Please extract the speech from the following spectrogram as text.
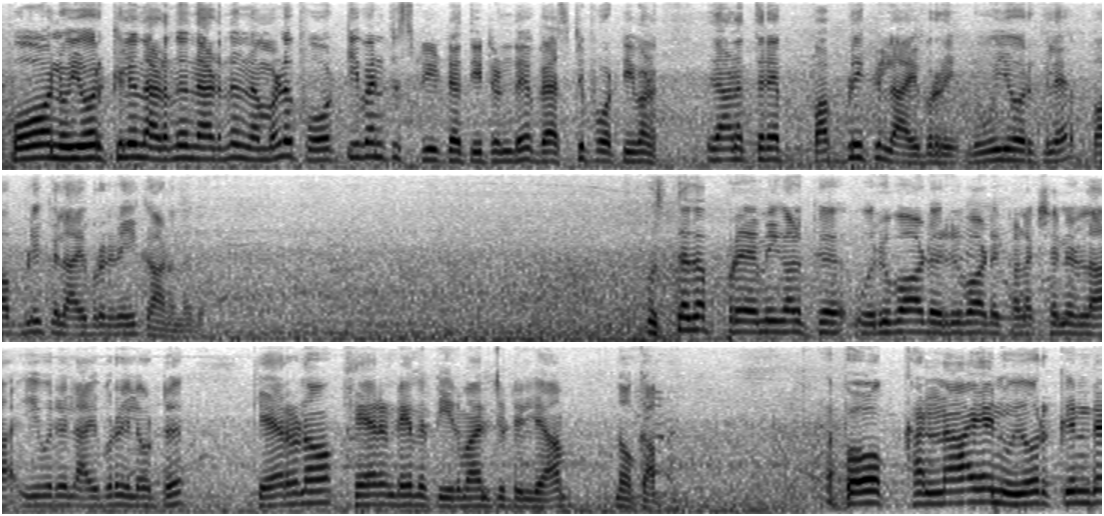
ഇപ്പോൾ ന്യൂയോർക്കിൽ നടന്ന് നടന്ന് നമ്മൾ ഫോർട്ടി വൺത്ത് സ്ട്രീറ്റ് എത്തിയിട്ടുണ്ട്. വെസ്റ്റ് ഫോർട്ടി വൺ ഇതാണ് ഇത്ര പബ്ലിക് ലൈബ്രറി ന്യൂയോർക്കിലെ പബ്ലിക് ലൈബ്രറി കാണുന്നത്. പുസ്തക പ്രേമികൾക്ക് ഒരുപാട് ഒരുപാട് കളക്ഷനുള്ള ഈ ഒരു ലൈബ്രറിയിലോട്ട് കയറണോ കയറണ്ടേ എന്ന് തീരുമാനിച്ചിട്ടില്ല. നോക്കാം. അപ്പോൾ കണ്ണായ ന്യൂയോർക്കിന്റെ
